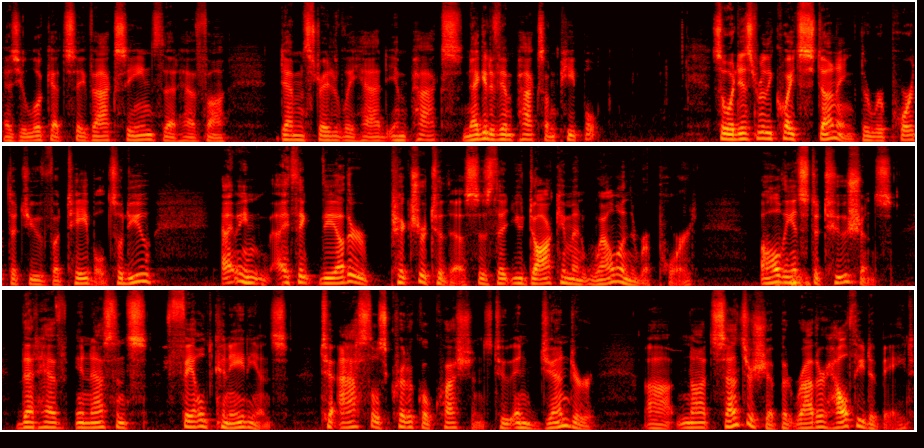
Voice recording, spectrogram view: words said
as you look at, say, vaccines that have uh, demonstratively had impacts, negative impacts on people. So it is really quite stunning, the report that you've uh, tabled. So do you, I mean, I think the other picture to this is that you document well in the report all the institutions that have, in essence, failed Canadians to ask those critical questions, to engender uh, not censorship, but rather healthy debate,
